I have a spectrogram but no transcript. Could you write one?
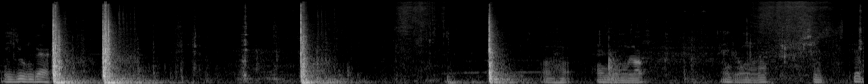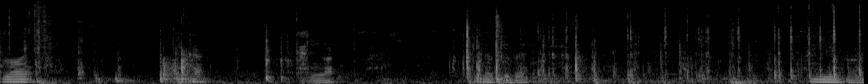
ไม่ยุ่งยากอ่าฮะให้ลงล็อก ให้ลงล็อก เรียบร้อยก็ขันน็อตเลิกดีเก็บไว้ให้เรียบร้อย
